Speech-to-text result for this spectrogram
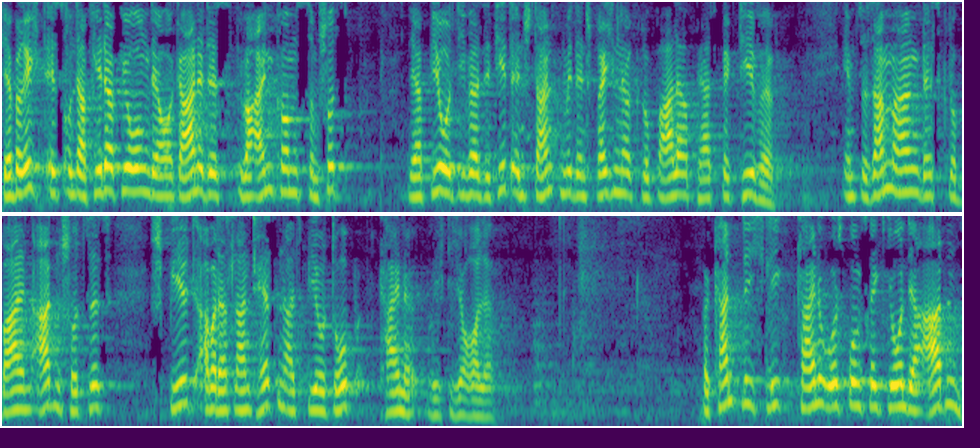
Der Bericht ist unter Federführung der Organe des Übereinkommens zum Schutz der Biodiversität entstanden mit entsprechender globaler Perspektive. Im Zusammenhang des globalen Artenschutzes spielt aber das Land Hessen als Biotop keine wichtige Rolle. Bekanntlich liegt keine Ursprungsregion der Arten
